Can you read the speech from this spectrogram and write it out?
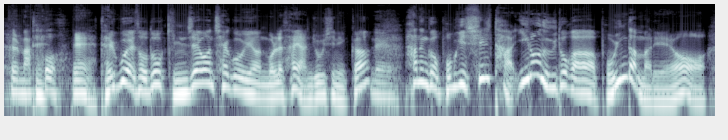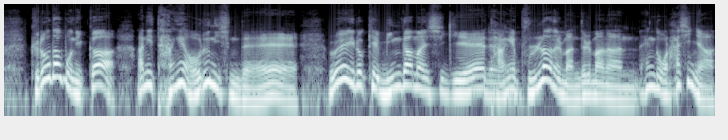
그걸 맞고. 대, 네, 대구에서도 김재원 최고위원 원래 사이 안 좋으시니까 네. 하는 거 보기 싫다. 이런 의도가 보인단 말이에요. 그러다 보니까 아니 당의 어른이신데 왜 이렇게 민감한 시기에 네. 당의 분란을 만들 만한 행동을 하시냐.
